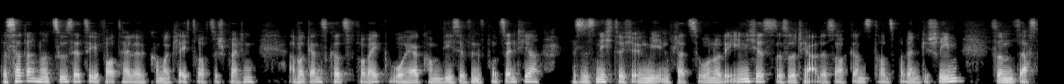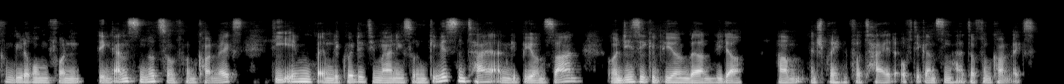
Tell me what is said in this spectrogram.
Das hat auch noch zusätzliche Vorteile, da kommen wir gleich drauf zu sprechen. Aber ganz kurz vorweg, woher kommen diese 5% hier? Das ist nicht durch irgendwie Inflation oder ähnliches, das wird ja alles auch ganz transparent geschrieben, sondern das kommt wiederum von den ganzen Nutzungen von Convex, die eben beim Liquidity Mining so einen gewissen Teil an Gebühren zahlen und diese Gebühren werden wieder ähm, entsprechend verteilt auf die ganzen Halter von Convex.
